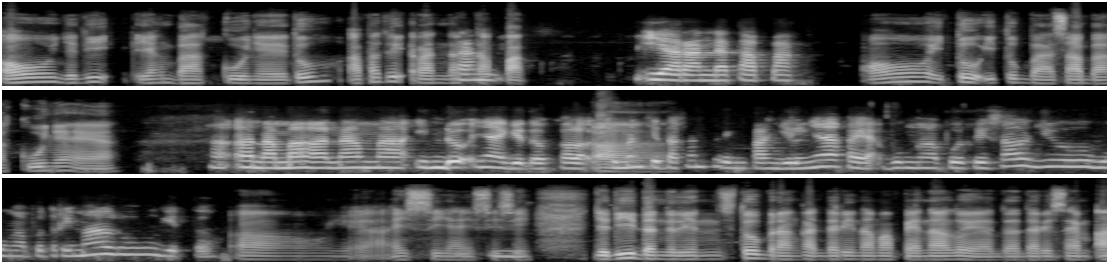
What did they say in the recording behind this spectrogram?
Oh, jadi yang bakunya itu apa sih randa Ran tapak? Iya, randa tapak. Oh, itu itu bahasa bakunya ya nama-nama Indonya gitu. Kalau uh. cuman kita kan sering panggilnya kayak bunga putri salju, bunga putri malu gitu. Oh ya, yeah. I see, I see sih. Jadi Dandelion itu berangkat dari nama pena lo ya, dari SMA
